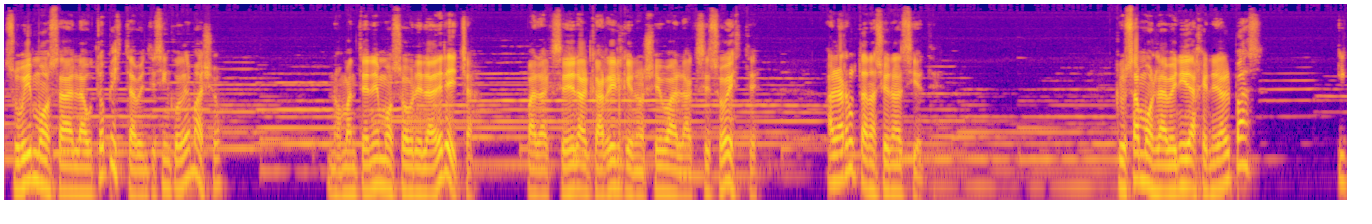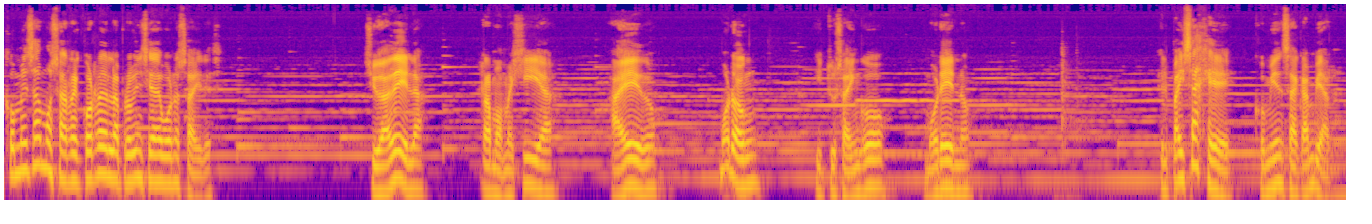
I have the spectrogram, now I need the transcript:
Subimos a la autopista 25 de mayo, nos mantenemos sobre la derecha para acceder al carril que nos lleva al acceso este, a la Ruta Nacional 7. Cruzamos la Avenida General Paz y comenzamos a recorrer la provincia de Buenos Aires. Ciudadela, Ramos Mejía, Aedo, Morón, Ituzaingó, Moreno. El paisaje comienza a cambiar.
